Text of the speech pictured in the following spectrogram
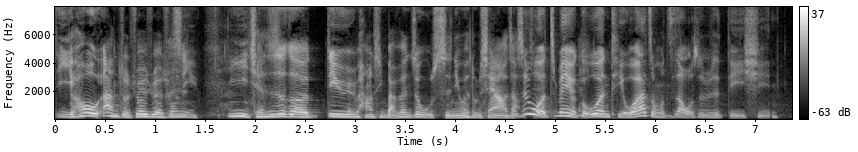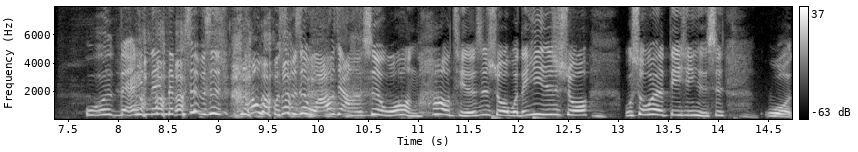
以后案主就会觉得说你你以前是这个低于行情百分之五十，你为什么现在要涨？可是我这边有个问题，我要怎么知道我是不是低薪？我哎，那那不是不是，然后不是不是，我要讲的是，我很好奇的是说，我的意思是说，我所谓的低薪是，我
